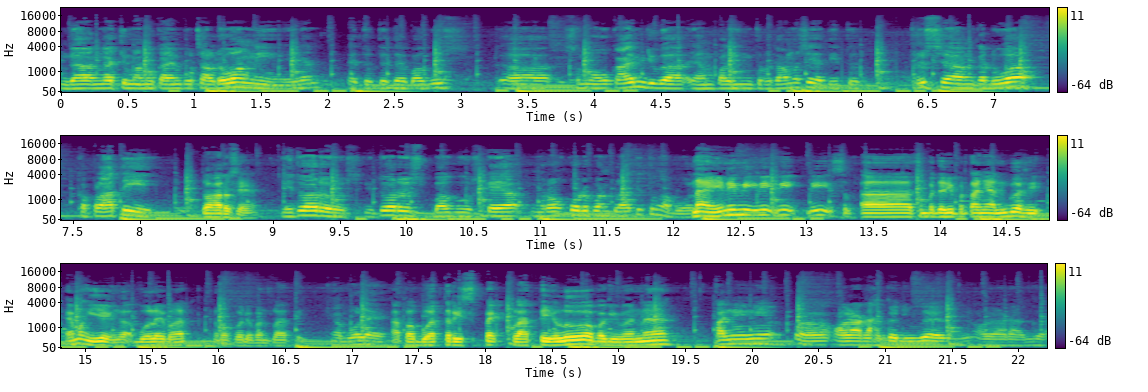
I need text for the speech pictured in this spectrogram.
nggak nggak cuma UKM futsal doang nih ya kan? Attitude-nya bagus. Eh, semua UKM juga yang paling terutama sih attitude. Terus yang kedua ke pelatih. Itu harus ya. itu harus. Itu harus bagus. Kayak ngerokok depan pelatih tuh nggak boleh. Nah ini nih ini ini, eh, sempat jadi pertanyaan gue sih. Emang iya nggak boleh banget ngerokok depan pelatih? nggak boleh. Apa buat respect pelatih lo apa gimana? kan ini eh, olahraga juga kan olahraga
